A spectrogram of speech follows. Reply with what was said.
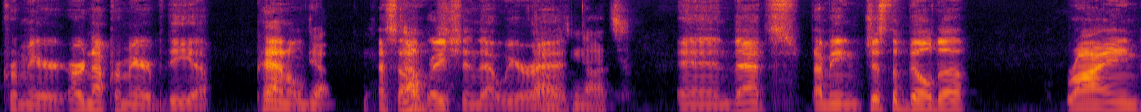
premiere or not premiere, the uh, panel, Yeah. a celebration that we were That at, was nuts. and that's I mean just the build up. Ryan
